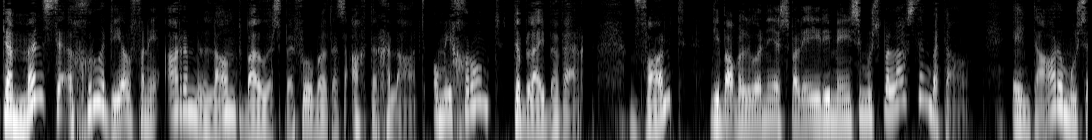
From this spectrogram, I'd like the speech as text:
Ten minste 'n groot deel van die arm landbouers byvoorbeeld is agtergelaat om die grond te bly bewerk, want die Babiloniërs wil hê hierdie mense moes belasting betaal en daarom moes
